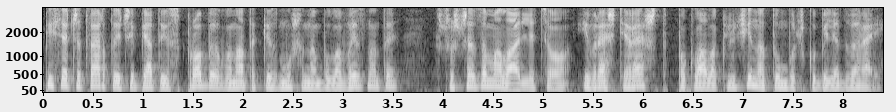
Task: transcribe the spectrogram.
Після четвертої чи п'ятої спроби вона таки змушена була визнати, що ще замала для цього, і врешті-решт поклала ключі на тумбочку біля дверей.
